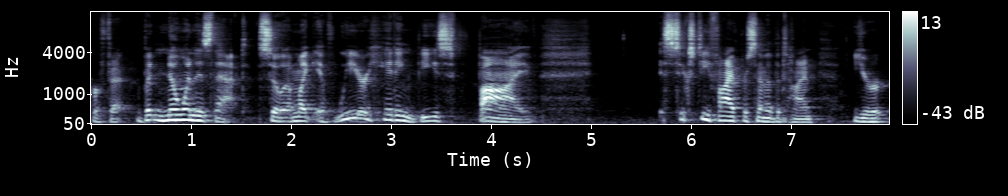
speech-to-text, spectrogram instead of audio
perfect, but no one is that. So I'm like, if we are hitting these five, 65% of the time, you're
